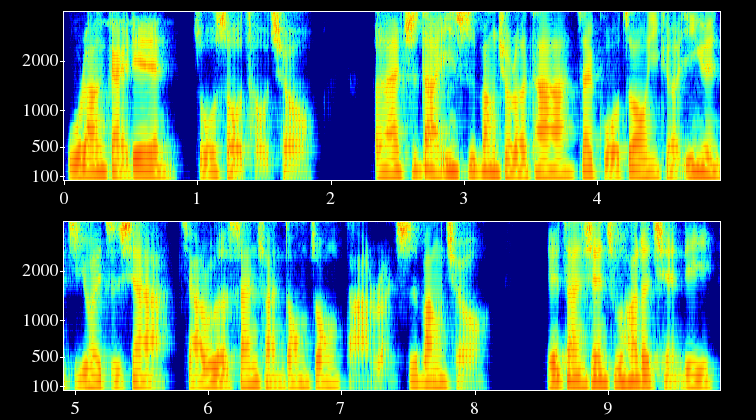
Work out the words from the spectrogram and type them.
吴朗改练左手投球，本来只打硬式棒球的他，在国中一个因缘机会之下，加入了山传东中打软式棒球，也展现出他的潜力。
